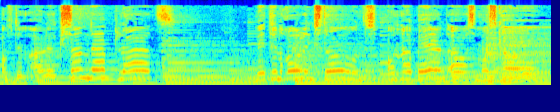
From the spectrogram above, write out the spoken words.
auf dem Alexanderplatz mit den Rolling Stones und einer Band aus Moskau.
